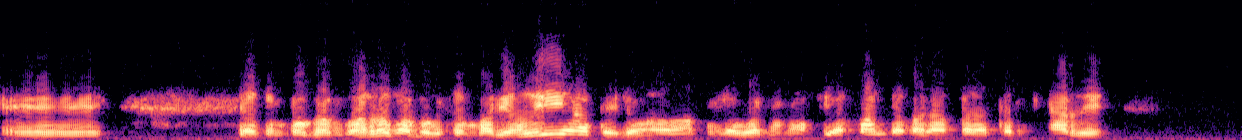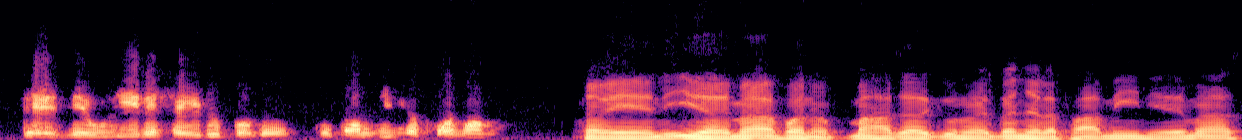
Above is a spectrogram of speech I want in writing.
Eh, se hace un poco engorrosa porque son varios días, pero, pero bueno, no hacía falta para, para terminar de, de, unir ese grupo que, que tan lindo formamos. Está bien, y además, bueno, más allá de que uno extraña a la familia y demás,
